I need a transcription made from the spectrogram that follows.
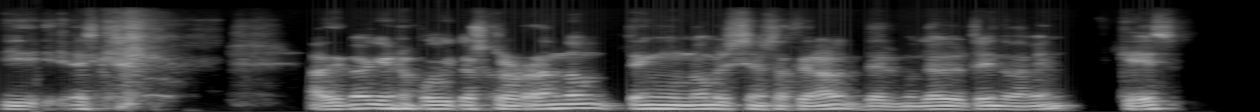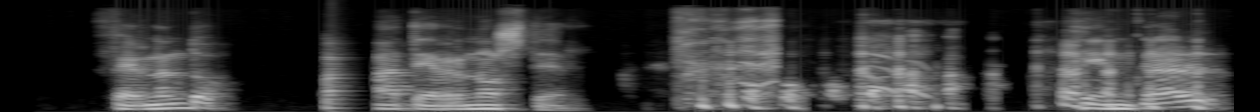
y es que, haciendo aquí un poquito scroll random, tengo un nombre sensacional del Mundial del 30 también, que es Fernando Paternoster. central,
